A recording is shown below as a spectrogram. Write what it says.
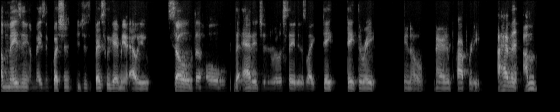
Amazing, amazing question. You just basically gave me an alley oop. So the whole the adage in real estate is like date date the rate, you know, marry the property. I haven't. I'm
